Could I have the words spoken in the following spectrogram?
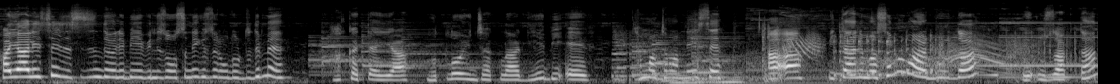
Hayal etsenize sizin de öyle bir eviniz olsa ne güzel olurdu değil mi? Hakikaten ya mutlu oyuncaklar diye bir ev. Tamam tamam neyse. Aa bir tane masa mı var burada? Ve uzaktan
